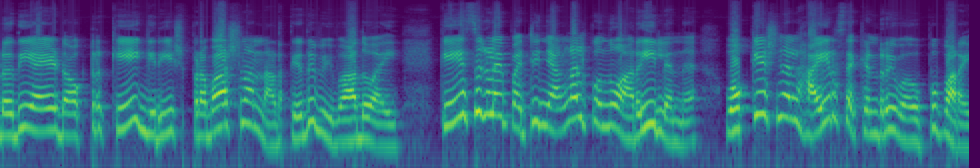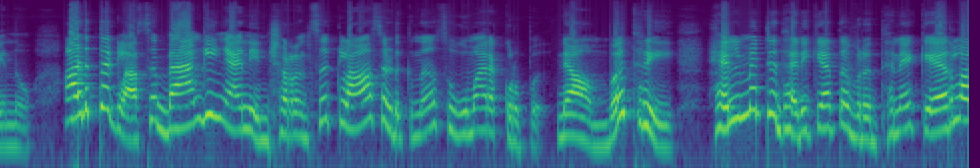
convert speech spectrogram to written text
പ്രതിയായ ഡോക്ടർ കെ ഗിരീഷ് പ്രഭാഷണം നടത്തിയത് വിവാദമായി. കേസുകളെ പറ്റി ഞങ്ങൾക്കൊന്നും അറിയില്ലെന്ന് വൊക്കേഷണൽ ഹയർ സെക്കൻഡറി വകുപ്പ് പറയുന്നു. അടുത്ത class banking and insurance class എടുക്കുന്ന സുകുമാരക്കുറുപ്പ്. നമ്പർ ത്രീ ഹെൽമെറ്റ് ധരിക്കാത്ത വൃദ്ധനെ കേരള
